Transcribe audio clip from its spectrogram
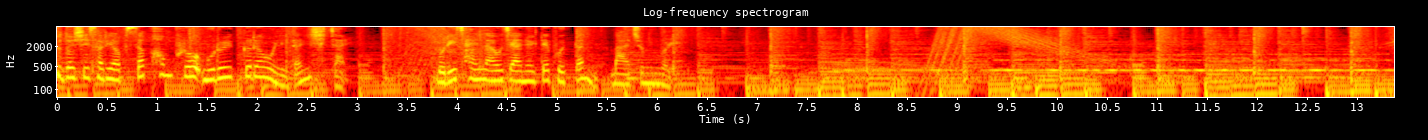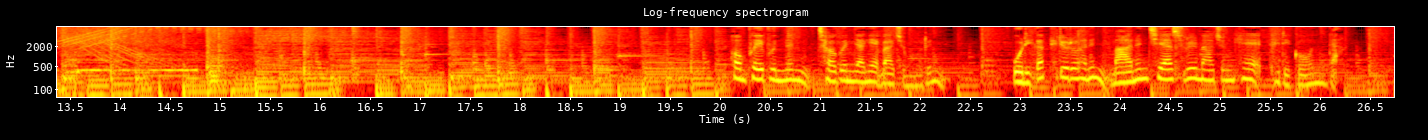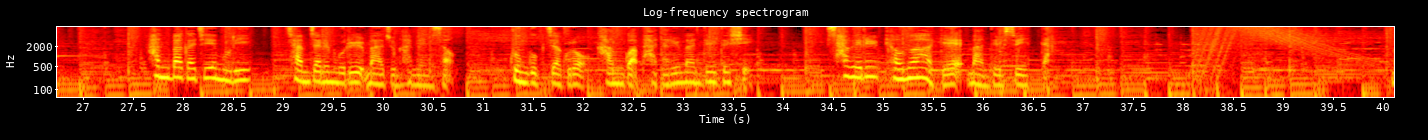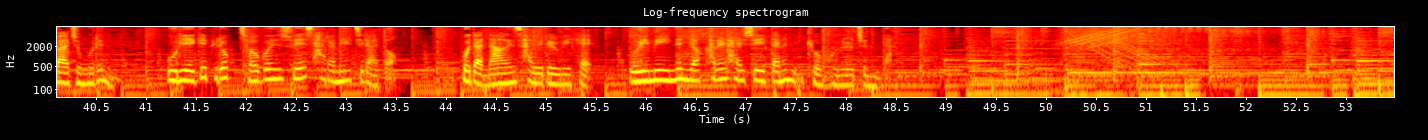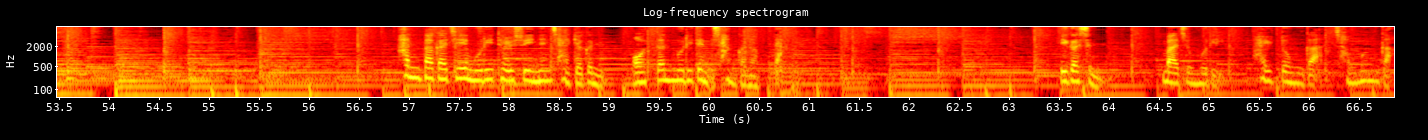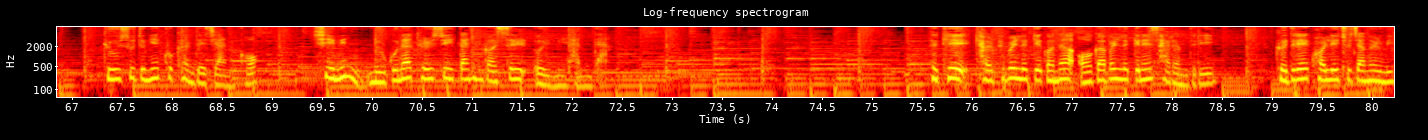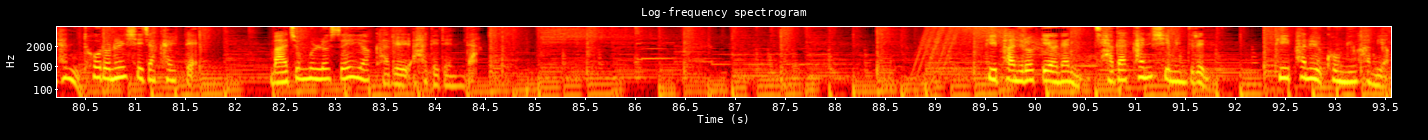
수도시설이 없어 펌프로 물을 끌어올리던 시절. 물이 잘 나오지 않을 때 붓던 마중물. 펌프에 붓는 적은 양의 마중물은 우리가 필요로 하는 많은 지하수를 마중해 데리고 온다. 한 바가지의 물이 잠자는 물을 마중하면서 궁극적으로 강과 바다를 만들듯이 사회를 변화하게 만들 수 있다. 마중물은 우리에게 비록 적은 수의 사람일지라도 보다 나은 사회를 위해 의미 있는 역할을 할 수 있다는 교훈을 준다. 한 바가지의 물이 될 수 있는 자격은 어떤 물이든 상관없다. 이것은 마중물이 활동가, 전문가, 교수 등에 국한되지 않고 시민 누구나 될 수 있다는 것을 의미한다. 특히 결핍을 느끼거나 억압을 느끼는 사람들이 그들의 권리 주장을 위한 토론을 시작할 때 마중물로서의 역할을 하게 된다. 비판으로 깨어난 자각한 시민들은 비판을 공유하며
